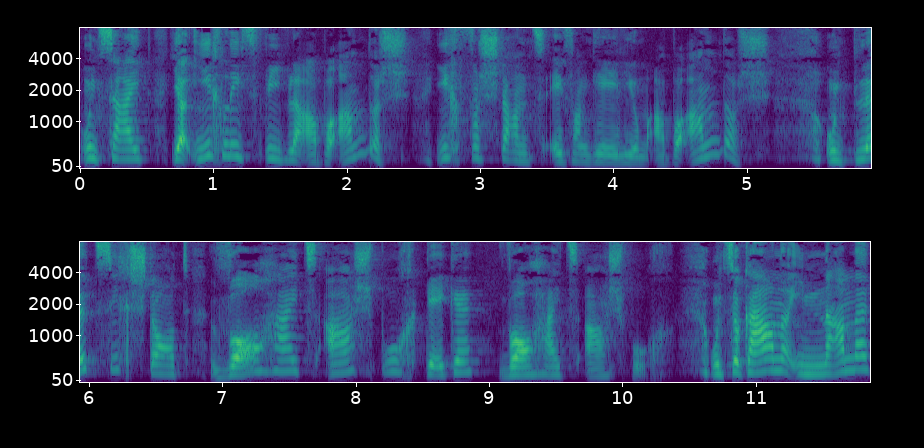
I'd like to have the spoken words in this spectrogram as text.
und sagt, ja, ich lese die Bibel aber anders. Ich verstand das Evangelium aber anders. Und plötzlich steht Wahrheitsanspruch gegen Wahrheitsanspruch. Und sogar noch im Namen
